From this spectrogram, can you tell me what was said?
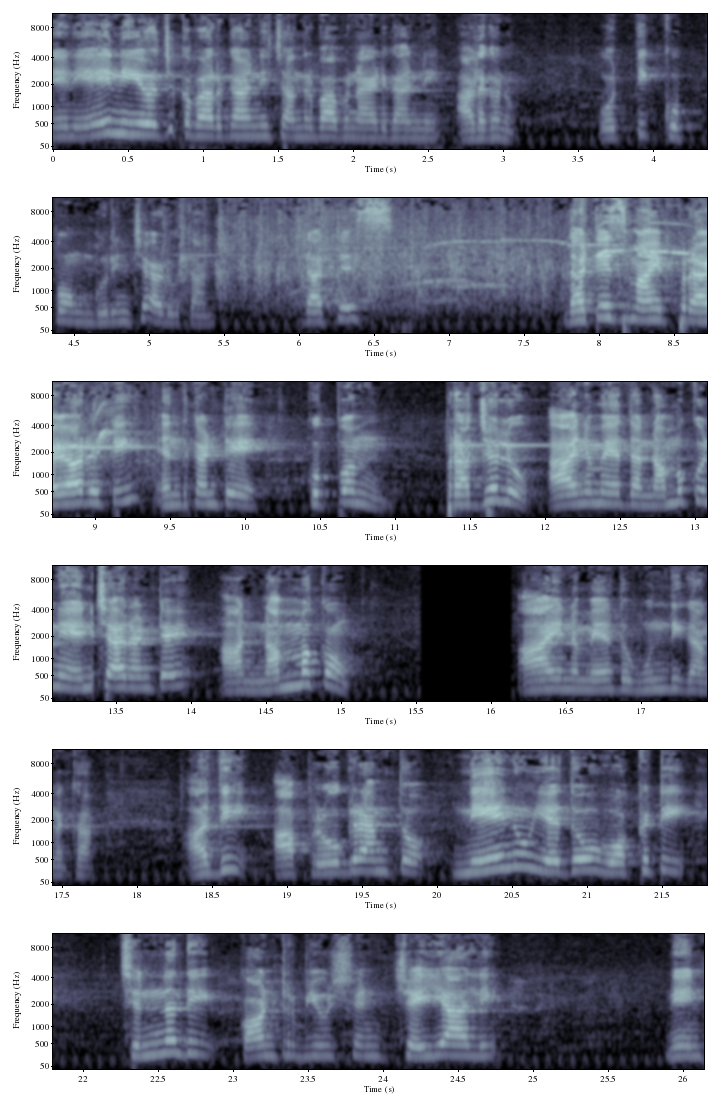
నేను ఏ నియోజకవర్గాన్ని చంద్రబాబు నాయుడు గారిని అడగను. ఒట్టి కుప్పం గురించి అడుగుతాను. That is that is my priority ఎందుకంటే కుప్పం ప్రజలు ఆయన మీద నమ్ముకుని ఎంచారంటే ఆ నమ్మకం ఆయన మీద ఉంది గనక. అది ఆ ప్రోగ్రాంతో నేను ఏదో ఒకటి చిన్నది కాంట్రిబ్యూషన్ చెయ్యాలి నేను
